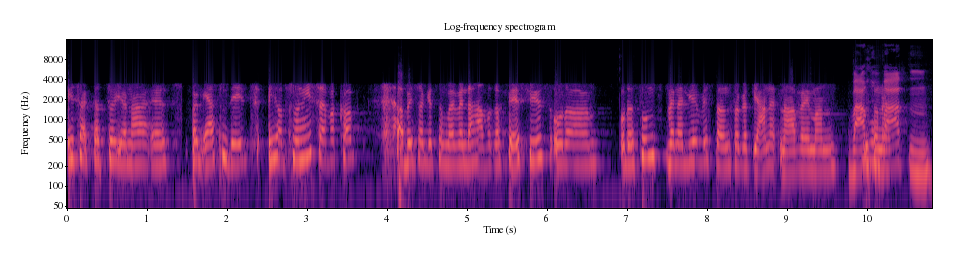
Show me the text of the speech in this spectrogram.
Ich sag dazu, ja, na, es beim ersten Date, ich habe es noch nie selber gehabt, aber ich sage jetzt einmal, wenn der Haberer fest ist oder oder sonst, wenn er lieb ist, dann sagt er ja nicht nein, weil man... Warum so warten?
